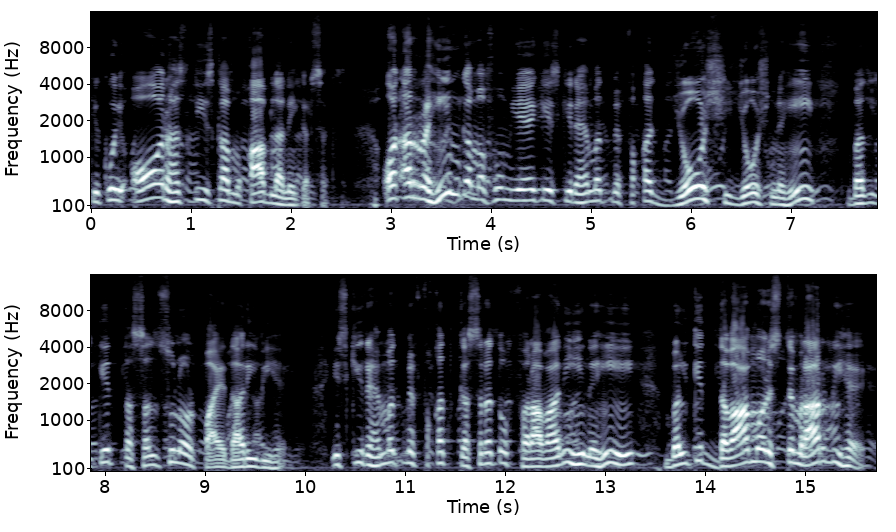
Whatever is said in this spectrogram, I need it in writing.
کہ کوئی اور ہستی اس کا مقابلہ نہیں کر سکتی۔ اور الرحیم کا مفہوم یہ ہے کہ اس کی رحمت میں فقط جوش ہی جوش نہیں، بلکہ تسلسل اور پائیداری بھی ہے۔ اس کی رحمت میں فقط کثرت و فراوانی ہی نہیں، بلکہ دوام اور استمرار بھی ہے۔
